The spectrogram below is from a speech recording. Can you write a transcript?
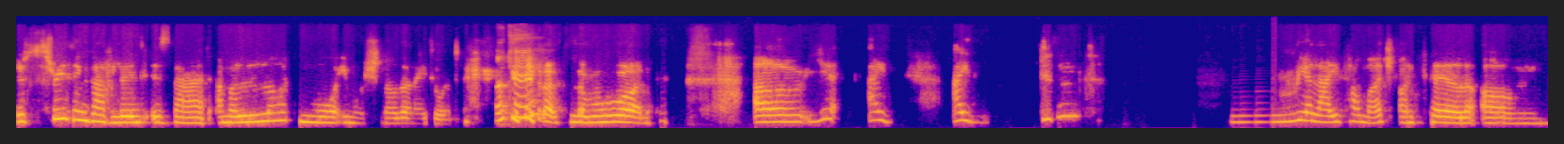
There's three things I've learned is that I'm a lot more emotional than I thought. Okay. That's number one. Um, yeah, I I didn't realize how much until um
